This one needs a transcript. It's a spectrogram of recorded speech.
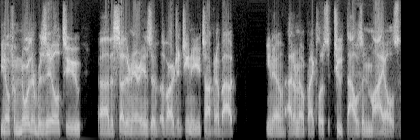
You know, from northern Brazil to uh, the southern areas of, of Argentina, you're talking about, you know, I don't know, probably close to 2,000 miles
